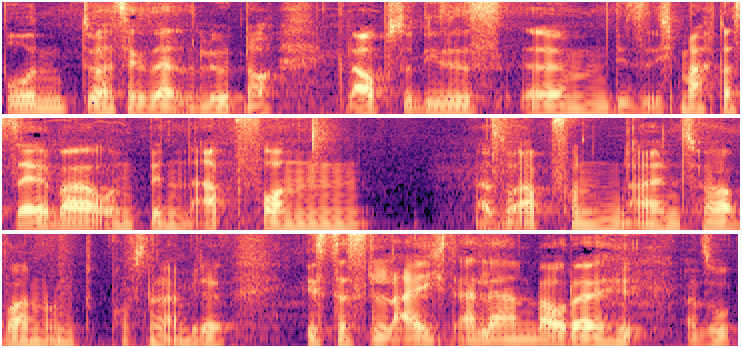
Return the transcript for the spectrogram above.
und du hast ja gesagt, also löten auch. Glaubst du, dieses, ähm, dieses ich mache das selber und bin ab von, also ab von allen Servern und professionellen Anbietern, ist das leicht erlernbar oder also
